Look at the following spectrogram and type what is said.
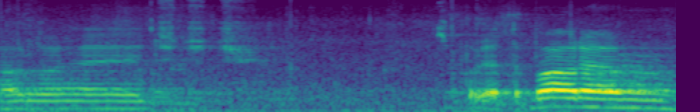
how do I? Put it at the bottom.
